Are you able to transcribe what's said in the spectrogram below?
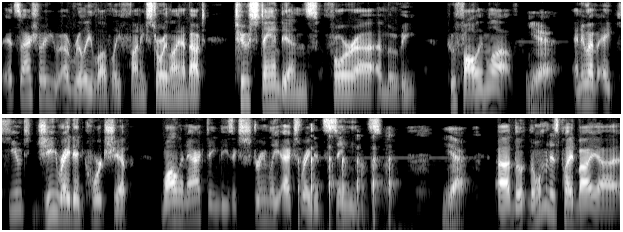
it's actually a really lovely, funny storyline about two stand-ins for uh, a movie who fall in love Yeah. And who have a cute G-rated courtship while enacting these extremely X-rated scenes. Yeah. Uh, the the woman is played by uh,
